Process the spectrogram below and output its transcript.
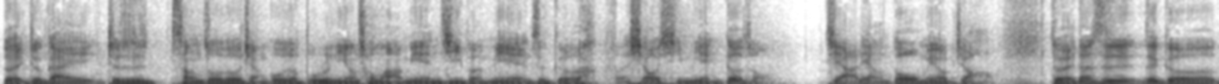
对，就该就是上周都讲过的，不论你用筹码面、基本面、这个呃消息面，各种价量都没有比较好。对，但是这个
